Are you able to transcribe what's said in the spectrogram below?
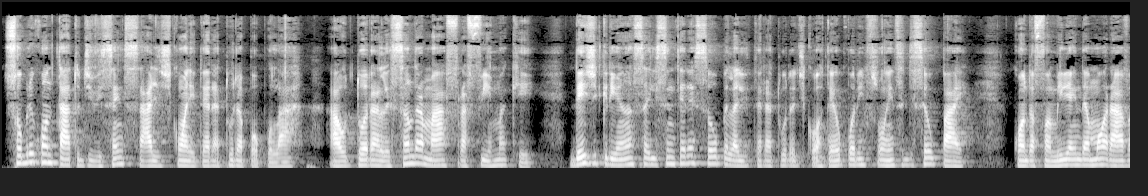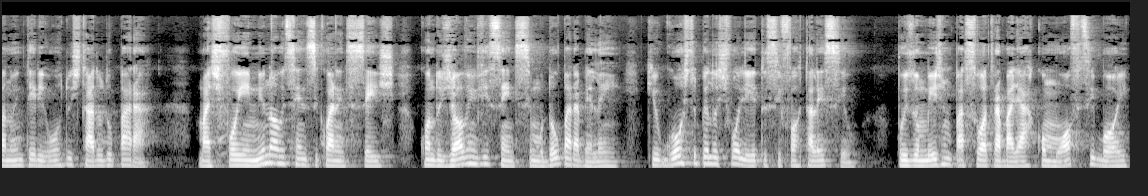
Sobre o contato de Vicente Salles com a literatura popular, a autora Alessandra Mafra afirma que, desde criança, ele se interessou pela literatura de cordel por influência de seu pai, quando a família ainda morava no interior do estado do Pará. Mas foi em 1946, quando o jovem Vicente se mudou para Belém, que o gosto pelos folhetos se fortaleceu, pois o mesmo passou a trabalhar como office boy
